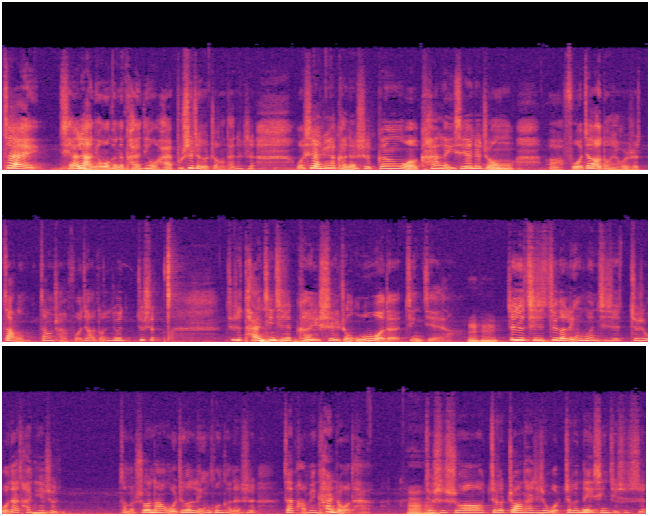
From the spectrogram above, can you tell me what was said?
在前两年我可能弹琴我还不是这个状态，但是我现在觉得可能是跟我看了一些那种呃佛教的东西，或者是藏藏传佛教的东西，就就是就是弹琴其实可以是一种无我的境界啊。嗯哼，就是其实这个灵魂，其实就是我在弹琴的时候，怎么说呢？我这个灵魂可能是在旁边看着我弹，嗯，就是说这个状态，就是我这个内心其实是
